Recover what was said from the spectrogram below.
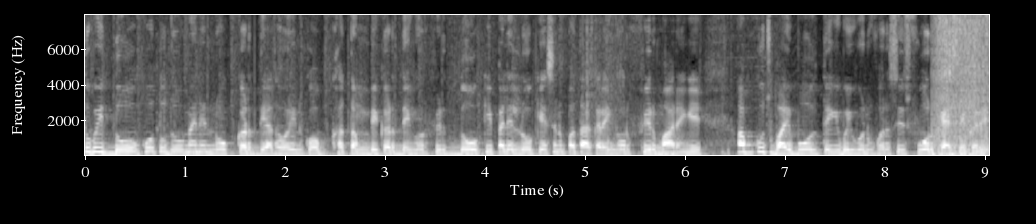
तो भाई दो को तो जो मैंने नोक कर दिया था और इनको अब खत्म भी कर देंगे और फिर दो की पहले लोकेशन पता करेंगे और फिर मारेंगे। अब कुछ भाई बोलते कि भाई वन वर्सेस फोर कैसे करे?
